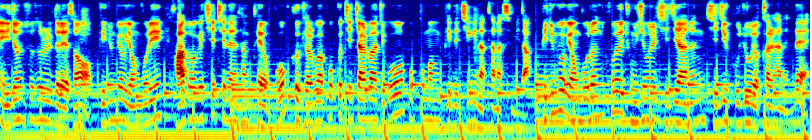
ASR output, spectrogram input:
이전 수술들에서 비중격 연골이 과도하게 채취된 상태였고 그 결과 코끝이 짧아지고 콧구멍 비대칭이 나타났습니다. 비중격 연골은 코의 중심을 지지하는 지지 구조 역할을 하는데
